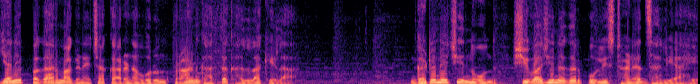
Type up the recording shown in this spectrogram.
याने पगार मागण्याच्या कारणावरून प्राणघातक हल्ला केला. घटनेची नोंद शिवाजीनगर पोलीस ठाण्यात झाली आहे.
